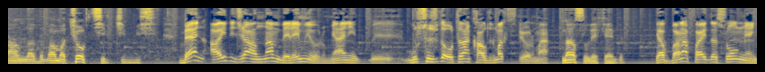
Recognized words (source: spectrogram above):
anladım ama çok çirkinmiş. Ben ayrıca anlam veremiyorum. Yani e, bu sözü de ortadan kaldırmak istiyorum ha. Nasıl efendim? Ya bana faydası olmayan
